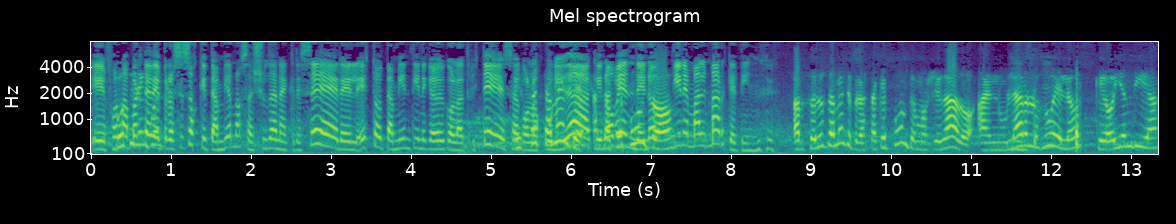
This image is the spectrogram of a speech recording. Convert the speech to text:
eh, forma parte de procesos que también nos ayudan a crecer. El, esto también tiene que ver con la tristeza, con la oscuridad, que no vende, no tiene mal marketing. Absolutamente, pero ¿hasta qué punto hemos llegado a anular los duelos que hoy en día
